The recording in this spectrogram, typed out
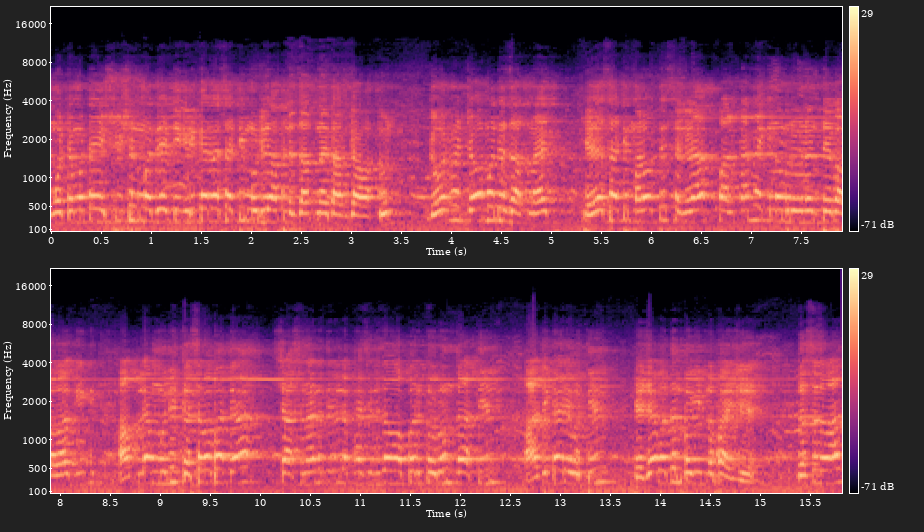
मोठ्या मोठ्या इन्स्टिट्यूशनमध्ये डिग्री करण्यासाठी मुली आपल्या जात नाहीत आज गावातून. गव्हर्नमेंट जॉबमध्ये जात नाहीत. ह्याच्यासाठी मला वाटतं सगळ्या पालकांना एक नम्र विनंती आहे बाबा की आपल्या मुली कसं बाबा त्या शासनाने दिलेल्या फॅसिलिटीचा वापर करून जातील अधिकारी होतील ह्याच्याबद्दल बघितलं पाहिजे. तसंच आज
